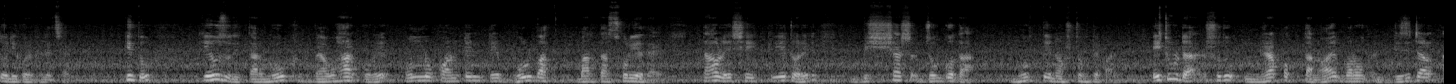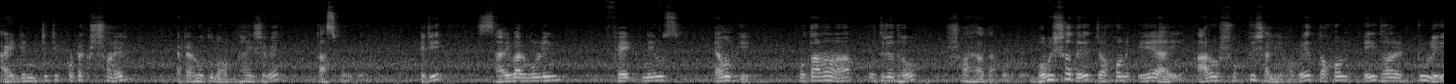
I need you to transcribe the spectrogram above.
তৈরি করে ফেলেছেন। কিন্তু কেউ যদি তার মুখ ব্যবহার করে অন্য কন্টেন্টে ভুল বার্তা ছড়িয়ে দেয়, তাহলে সেই ক্রিয়েটরের বিশ্বাসযোগ্যতা মুহূর্তে নষ্ট হতে পারে। এই টুলটা শুধু নিরাপত্তা নয়, বরং ডিজিটাল আইডেন্টিটি প্রোটেকশনের একটা নতুন অধ্যায় হিসেবে কাজ করবে। এটি সাইবার বুলিং ফেক নিউজ এমনকি প্রতারণা প্রতিরোধেও সহায়তা করবে। ভবিষ্যতে যখন এআই আরও শক্তিশালী হবে, তখন এই ধরনের টুলই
